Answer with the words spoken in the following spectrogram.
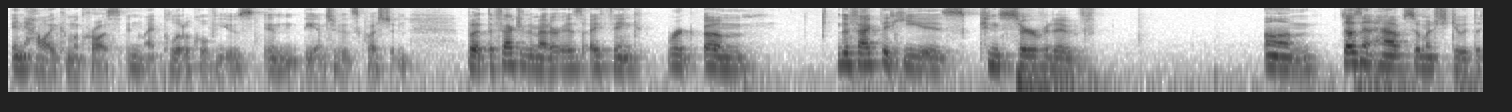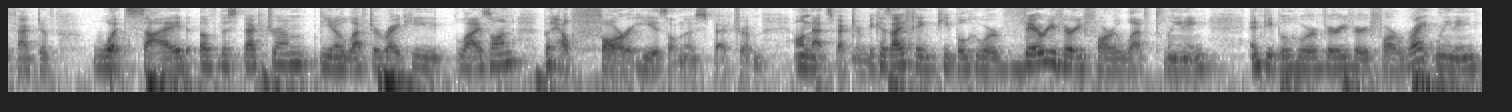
in how I come across in my political views in the answer to this question. But the fact of the matter is, I think um, the fact that he is conservative um, doesn't have so much to do with the fact of what side of the spectrum, you know, left or right he lies on, but how far he is on those spectrum, on that spectrum. Because I think people who are very, very far left leaning and people who are very, very far right leaning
